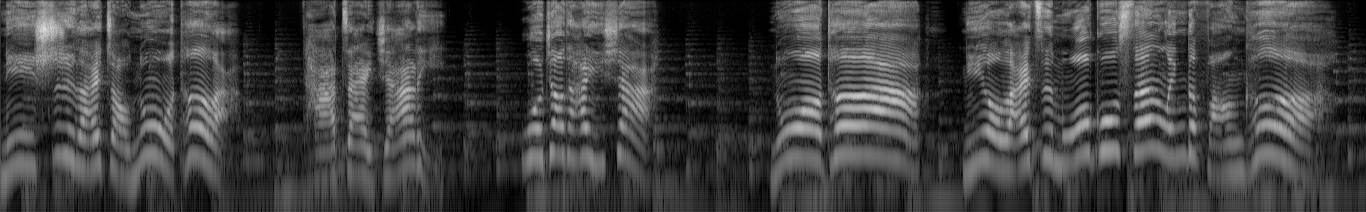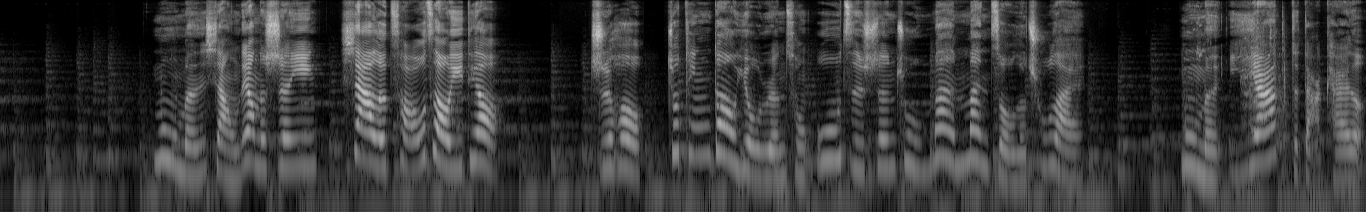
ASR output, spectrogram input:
你是来找诺特啊？他在家里，我叫他一下。诺特啊，你有来自蘑菇森林的访客。木门响亮的声音吓了草草一跳，之后就听到有人从屋子深处慢慢走了出来，木门一呀的打开了。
